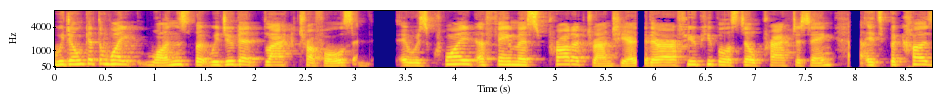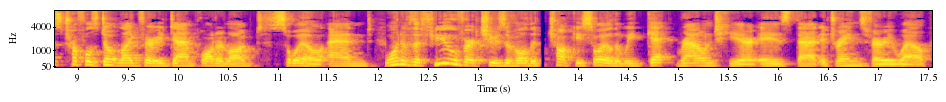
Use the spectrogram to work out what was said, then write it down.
We don't get the white ones, but we do get black truffles. It was quite a famous product around here. There are a few people still practicing. It's because truffles don't like very damp, waterlogged soil. And one of the few virtues of all the chalky soil that we get round here is that it drains very well.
